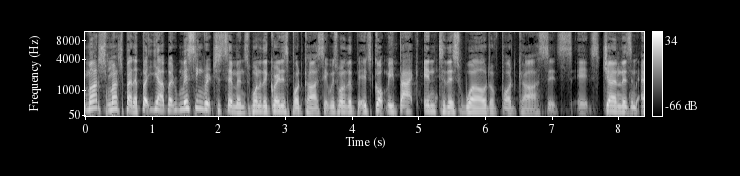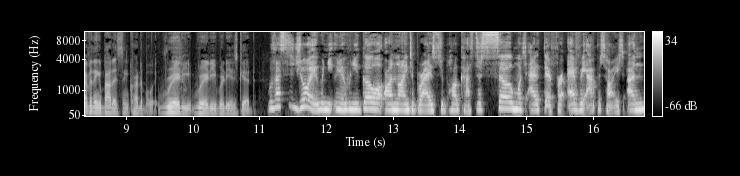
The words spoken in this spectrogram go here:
Much, much better. But yeah, but missing Richard Simmons, one of the greatest podcasts. It was one of the. It's got me back into this world of podcasts. It's it's journalism. Everything about it's incredible. It really, really, really is good. Well, that's the joy when you, you know, when you go online to browse through podcasts, there's so much out there for every appetite. And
